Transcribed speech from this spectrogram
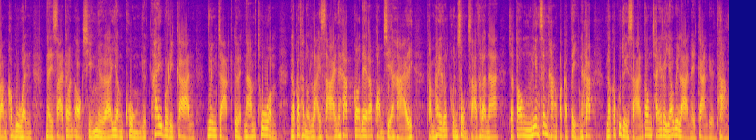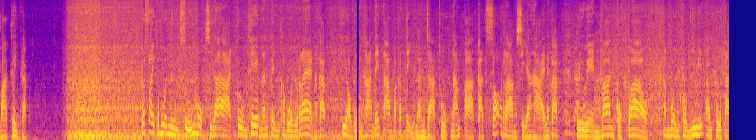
บางขบวน ในสายตะวันออกเฉียงเหนือยังคงหยุดให้บริการ เนื่องจากเกิดน้ำท่วม แล้วก็ถนนหลายสายนะครับก็ได้รับความเสียหายทำให้รถขนส่งสาธารณะ จะต้องเลี่ยงเส้นทางปกตินะครับแล้วก็ผู้โดยสารต้องใช้ระยะเวลาในการเดินทางมากขึ้นครับ รถไฟขบวน 106 ศิลาอาดกรุงเทพนั้นเป็นขบวนแรกนะครับที่ออกเดินทางได้ตามปกติหลังจากถูกน้ำป่ากัดเซาะรางเสียหายนะครับบริเวณบ้านกกว้าวตำบลพรมนิมิตรอำเภอตา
